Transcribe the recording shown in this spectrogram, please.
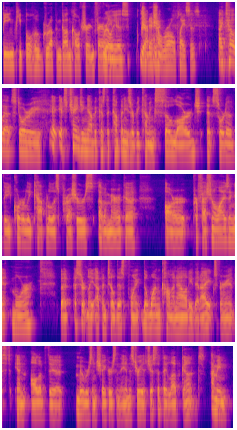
being people who grew up in gun culture in fairly Really is. Yeah, traditional I- rural places? I tell that story. It's changing now because the companies are becoming so large that sort of the quarterly capitalist pressures of America are professionalizing it more. But uh, certainly up until this point, the one commonality that I experienced in all of the movers and shakers in the industry is just that they loved guns. I mean,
